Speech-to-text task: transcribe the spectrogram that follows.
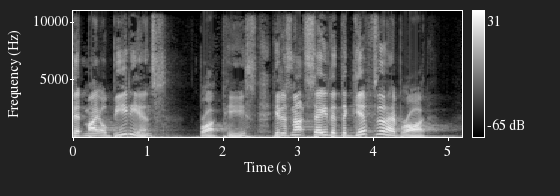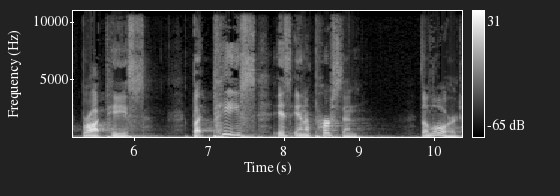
that my obedience brought peace. He does not say that the gift that I brought brought peace. But peace is in a person, the Lord.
